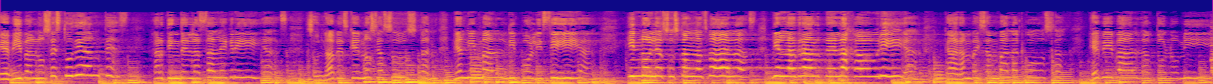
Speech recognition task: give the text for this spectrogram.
Que vivan los estudiantes, jardín de las alegrías. Son aves que no se asustan, ni animal ni policía. Y no le asustan las balas, ni el ladrar de la jauría. Caramba y zamba la cosa, que viva la autonomía.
